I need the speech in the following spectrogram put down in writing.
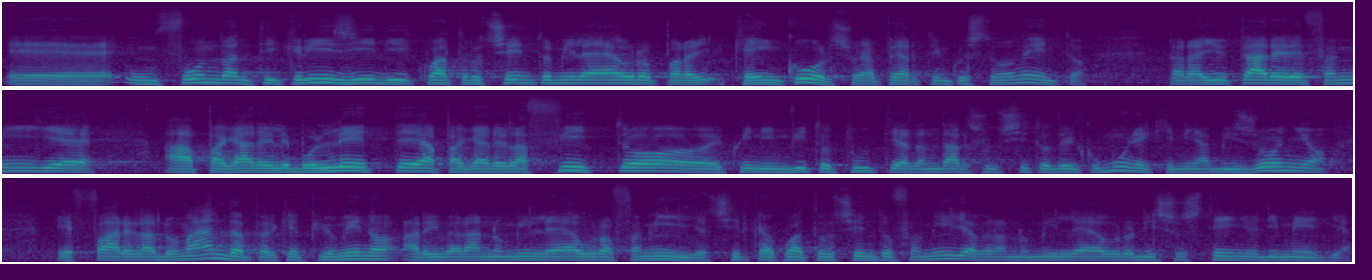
eh, un fondo anticrisi di 400 mila euro che è in corso, è aperto in questo momento, per aiutare le famiglie a pagare le bollette, a pagare l'affitto e quindi invito tutti ad andare sul sito del comune, chi ne ha bisogno e fare la domanda perché più o meno arriveranno 1000 euro a famiglia, circa 400 famiglie avranno 1000 euro di sostegno di media.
